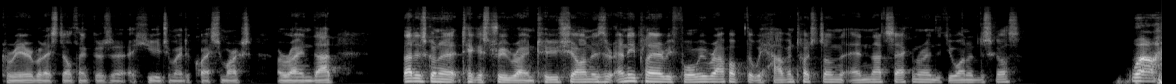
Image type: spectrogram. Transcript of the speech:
career, but I still think there's a, a huge amount of question marks around that. That is going to take us through round two. Shawn, is there any player before we wrap up that we haven't touched on in that second round that you want to discuss? Well,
